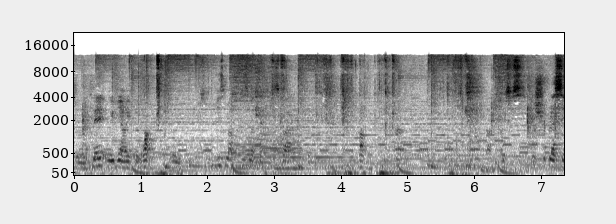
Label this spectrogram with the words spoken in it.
J'ai ma clé, oui, bien avec le droit. Vise ma, vise ma tête, vise pas. Comme ceci, je suis placé.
